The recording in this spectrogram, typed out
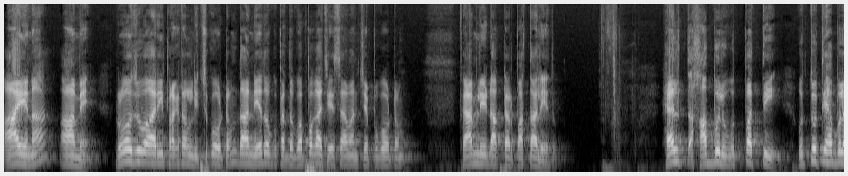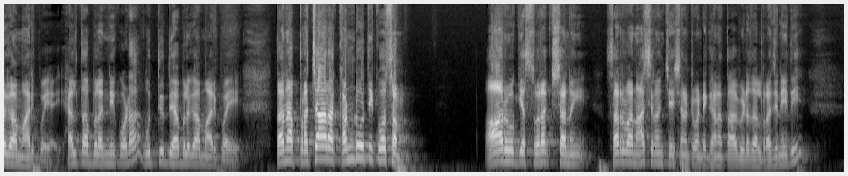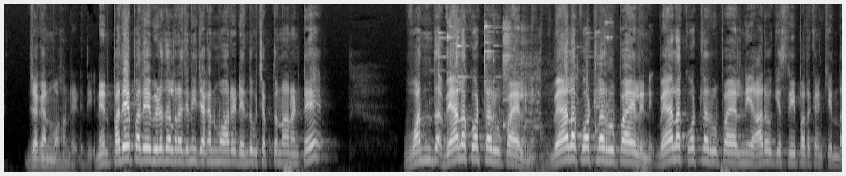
ఆయన ఆమె రోజువారీ ప్రకటనలు ఇచ్చుకోవటం దాన్ని ఏదో ఒక పెద్ద గొప్పగా చేశామని చెప్పుకోవటం ఫ్యామిలీ డాక్టర్ పత్తా లేదు. హెల్త్ హబ్బులు ఉత్పత్తి ఉత్పత్తి హబ్బులుగా మారిపోయాయి. హెల్త్ హబ్బులు అన్నీ కూడా ఉత్తుత్తి హబ్బులుగా మారిపోయాయి. తన ప్రచార కండూతి కోసం ఆరోగ్య సురక్షని సర్వనాశనం చేసినటువంటి ఘనత విడుదల రజనీది జగన్మోహన్ రెడ్డిది. నేను పదే పదే విడుదల రజనీ జగన్మోహన్ రెడ్డి ఎందుకు చెప్తున్నానంటే వంద వేల కోట్ల రూపాయలని వేల కోట్ల రూపాయలని వేల కోట్ల రూపాయలని ఆరోగ్యశ్రీ పథకం కింద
